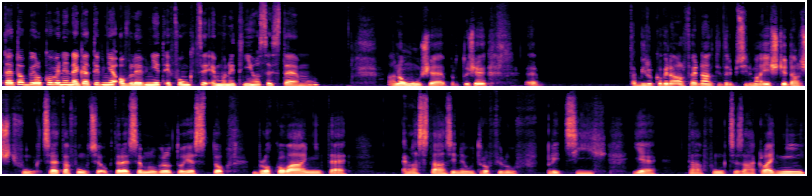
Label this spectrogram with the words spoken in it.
této bílkoviny negativně ovlivnit i funkci imunitního systému? Ano, může, protože eh, ta bílkovina alfa-1 antitrypsin má ještě další funkce. Ta funkce, o které jsem mluvil, to je to blokování té elastázy neutrofilů v plicích, je ta funkce základní,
